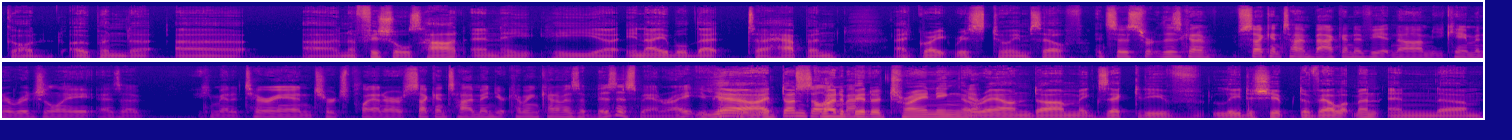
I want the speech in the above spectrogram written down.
God opened uh, uh, an official's heart, and he he uh, enabled that to happen at great risk to himself. And so this is kind of second time back into Vietnam. You came in originally as a humanitarian church planner. Second time in, you're coming kind of as a businessman, right? You've yeah, got, I'd done quite a ma- bit of training yeah. around um, executive leadership development, and um,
